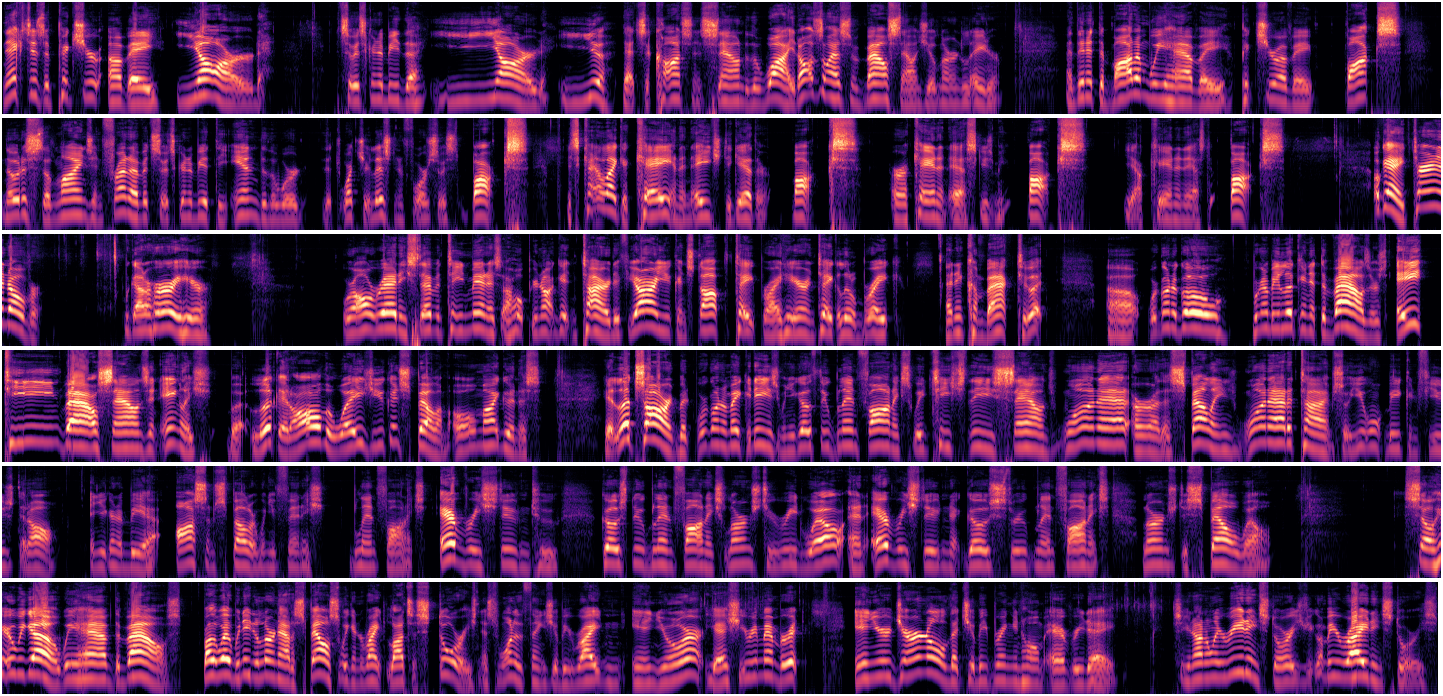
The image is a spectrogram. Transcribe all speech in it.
Next is a picture of a yard. So it's going to be the yard. Y. That's the consonant sound of the Y. It also has some vowel sounds you'll learn later. And then at the bottom we have a picture of a box Notice the lines in front of it, so it's going to be at the end of the word that's what you're listening for. So it's box. It's kind of like a K and an H together. Box. Or a K and an S, excuse me. Box. Yeah, K and an S. Box. Okay, turn it over. We got to hurry here. We're already 17 minutes. I hope you're not getting tired. If you are, you can stop the tape right here and take a little break and then come back to it. Uh, we're going to go, we're going to be looking at the vowels. There's 18 vowel sounds in English, but look at all the ways you can spell them. Oh my goodness. It looks hard, but we're going to make it easy. When you go through Blend Phonics, we teach these sounds one at, or the spellings one at a time, so you won't be confused at all. And you're going to be an awesome speller when you finish Blend Phonics. Every student who goes through Blend Phonics learns to read well, and every student that goes through Blend Phonics learns to spell well. So here we go. We have the vowels. By the way, we need to learn how to spell so we can write lots of stories. That's one of the things you'll be writing in your, yes, you remember it, in your journal that you'll be bringing home every day. So you're not only reading stories, you're going to be writing stories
